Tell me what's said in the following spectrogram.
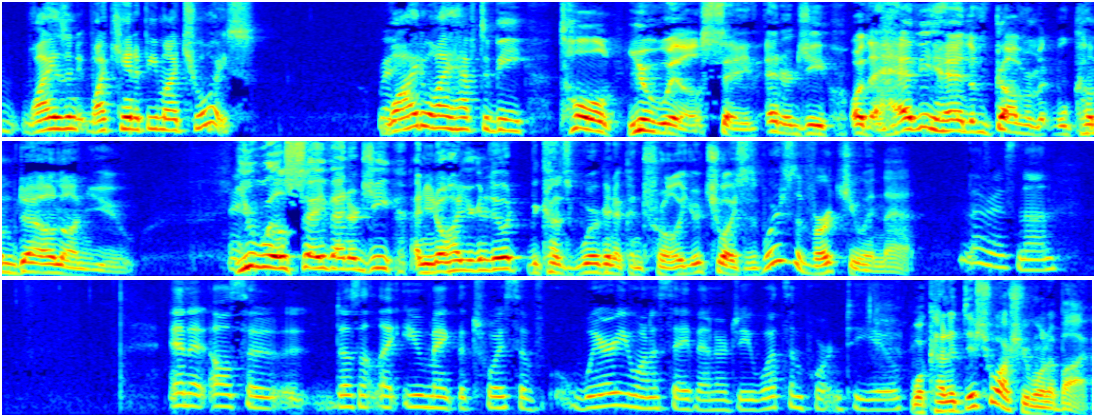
why isn't why can't it be my choice? Right. Why do I have to be told you will save energy or the heavy hand of government will come down on you? You will save energy and you know how you're going to do it because we're going to control your choices. Where's the virtue in that? There is none. And it also uh, doesn't let you make the choice of where you want to save energy, what's important to you. What kind of dishwasher you want to buy?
